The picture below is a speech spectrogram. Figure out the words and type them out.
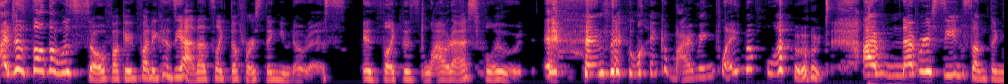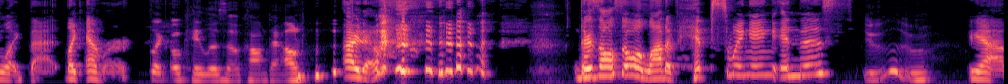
I just thought that was so fucking funny because yeah, that's like the first thing you notice. It's like this loud ass flute, and they're like miming playing the flute. I've never seen something like that, like ever. It's like, okay, Lizzo, calm down. I know. There's also a lot of hip swinging in this. Ooh. Yeah.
